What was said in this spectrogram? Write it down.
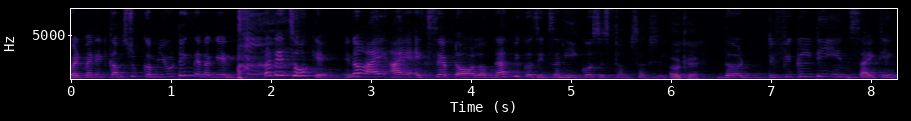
but when it comes to commuting, then again. but it's okay. You know, I I accept all of that because it's an ecosystem, Sakshil. Okay. The difficulty in cycling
